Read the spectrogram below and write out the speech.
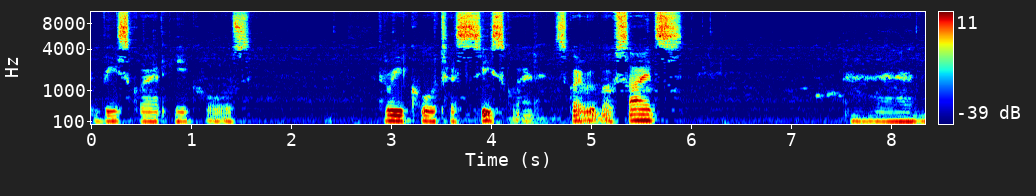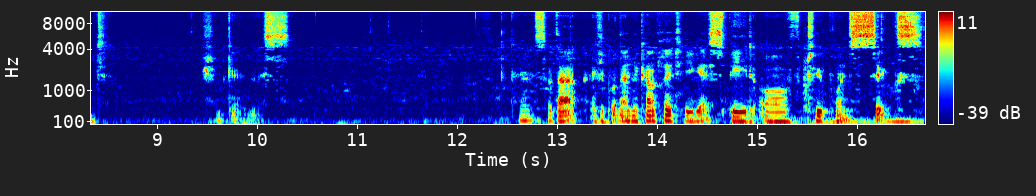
v squared equals 3 quarters c squared. Square root both sides. And should get this. Okay, so that, if you put that in the calculator, you get speed of 2.6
